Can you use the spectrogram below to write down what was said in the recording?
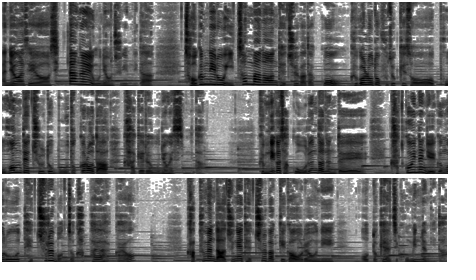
안녕하세요. 식당을 운영 중입니다. 저금리로 2천만 원 대출 받았고 그걸로도 부족해서 보험 대출도 모두 끌어다 가게를 운영했습니다. 금리가 자꾸 오른다는데 갖고 있는 예금으로 대출을 먼저 갚아야 할까요? 갚으면 나중에 대출 받기가 어려우니 어떻게 할지 고민됩니다.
